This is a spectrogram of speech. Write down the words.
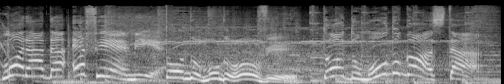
Morada FM. Todo mundo ouve. Todo mundo gosta.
